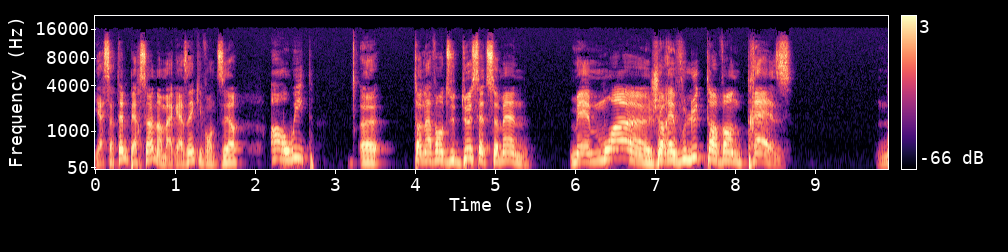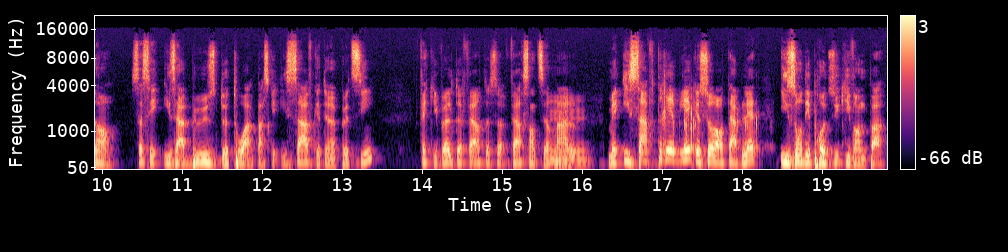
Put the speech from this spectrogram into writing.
Il y a certaines personnes en magasin qui vont te dire Oh oui, euh, t'en as vendu deux cette semaine, mais moi, euh, j'aurais voulu que t'en vendes 13. Non, ça, c'est ils abusent de toi parce qu'ils savent que tu es un petit, fait qu'ils veulent te faire, te faire sentir mal. Mhm. Mais ils savent très bien que sur leur tablette, ils ont des produits qu'ils vendent pas.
